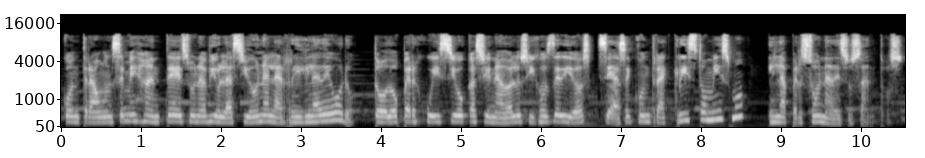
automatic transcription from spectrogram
contra un semejante es una violación a la regla de oro. Todo perjuicio ocasionado a los hijos de Dios se hace contra Cristo mismo en la persona de sus santos.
